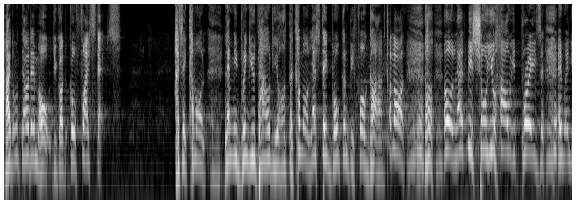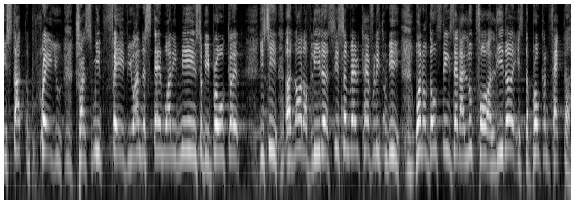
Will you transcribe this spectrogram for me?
I don't tell them, Oh, you got to go five steps. I say, Come on, let me bring you down the altar. Come on, let's stay broken before God. Come on. Oh, oh, let me show you how it prays. And when you start to pray, you transmit faith. You understand what it means to be broken. You see, a lot of leaders, listen very carefully to me. One of those things that I look for a leader is the broken factor.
